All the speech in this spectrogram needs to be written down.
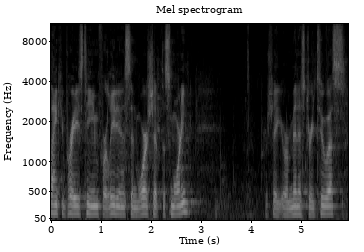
thank you, praise team, for leading us in worship this morning. Appreciate your ministry to us.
